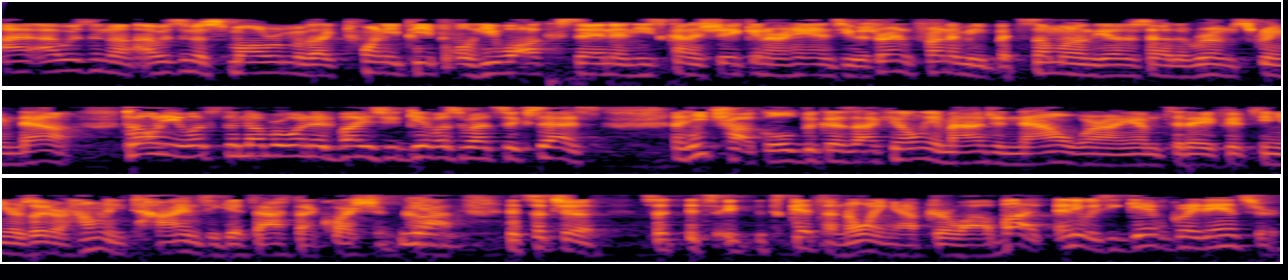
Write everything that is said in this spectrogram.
I, I was in a I was in a small room of like 20 people. He walks in and he's kind of shaking our hands. He was right in front of me, but someone on the other side of the room screamed out, "Tony, what's the number one advice you'd give us about success?" And he chuckled because I can only imagine now where I am today, 15 years later, how many times he gets asked that question. God, Yeah. it's such a it's, it gets annoying after a while. But anyways, he gave a great answer.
